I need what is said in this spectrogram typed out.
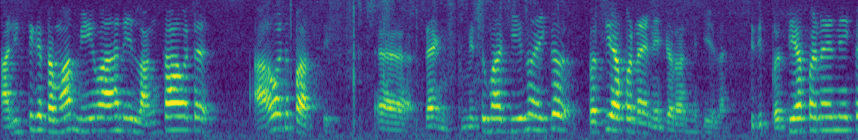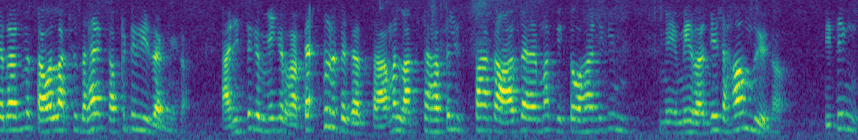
අනිත් එක තමයි මේ වාහනේ ලංකාවට ආවට පස්සේ දැන් මෙතුමා කියනවා ඒක ප්‍රතිඅපනයනය කරන්න කියලා. ඉතින් ප්‍රතිඅපනයනය කරන්න තව ලක්ෂ 10ක් අපිට වීදම් වෙනවා. අනිත් එක මේක රට ඇතුළට ගත්තාම ලක්ෂ 45ක ආදායමක් එක වහනකින් මේ මේ රජයට හම්බ වෙනවා. ඉතින්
